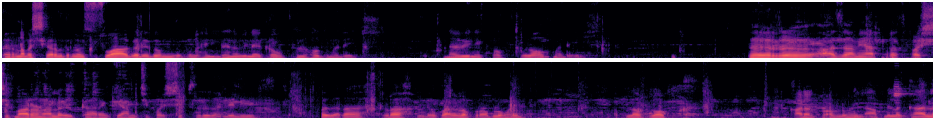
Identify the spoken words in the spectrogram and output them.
तर नमस्कार मित्रांनो स्वागत आहे तुमचं पुन्हा एकदा नवीन एका व्लॉगमध्ये नवीन एका व्लॉगमध्ये तर आज आम्ही आत्ताच फर्स्टशिप मारून आलो आहे कारण की आमची फर्स्टशिप सुरू झालेली आहे. जरा थोडा व्हिडिओ काढायला प्रॉब्लेम होईल. आपला व्लॉग काढायला प्रॉब्लेम होईल. आपल्याला काल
